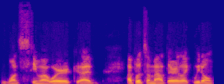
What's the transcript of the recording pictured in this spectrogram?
wants to see my work. I I put some out there. Like we don't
